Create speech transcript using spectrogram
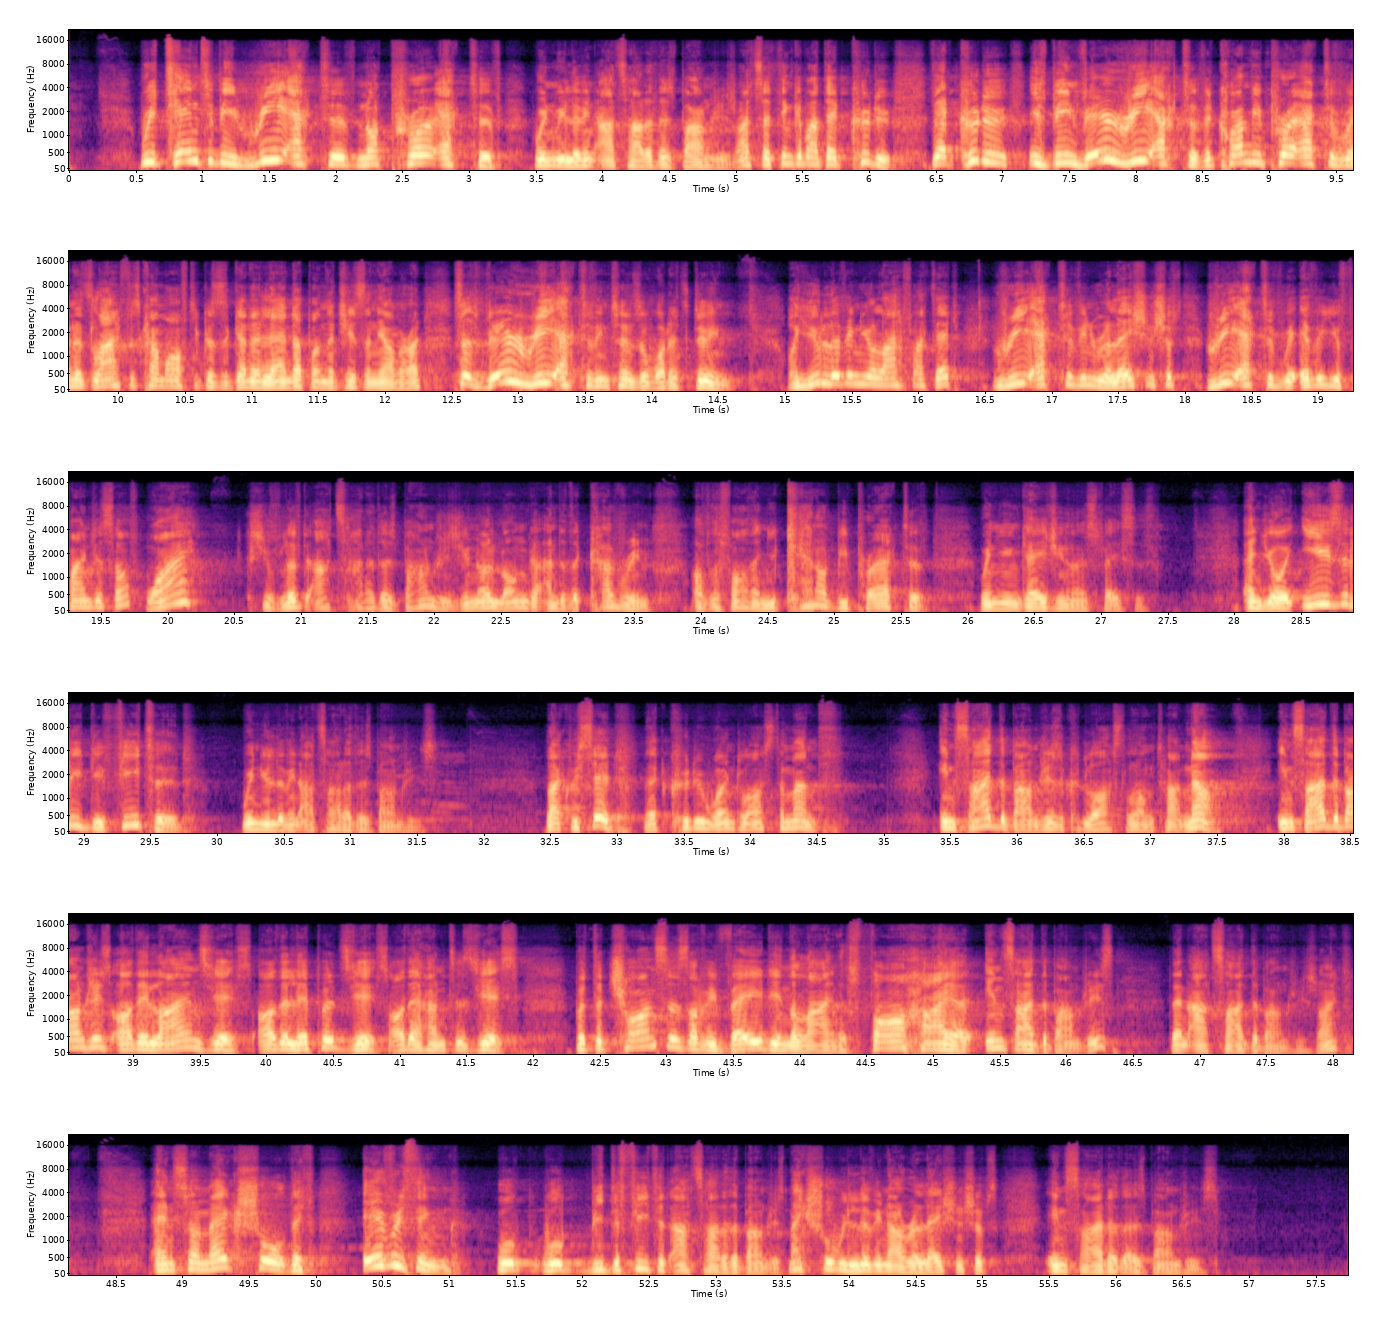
We tend to be reactive, not proactive, when we're living outside of those boundaries, right? So think about that kudu. That kudu is being very reactive. It can't be proactive when its life has come after because it's going to land up on the shisanyama, right? So it's very reactive in terms of what it's doing. Are you living your life like that? Reactive in relationships, reactive wherever you find yourself? Why? Because you've lived outside of those boundaries. You're no longer under the covering of the Father, and you cannot be proactive when you engage in those spaces. And you're easily defeated when you're living outside of those boundaries. Like we said, that kudu won't last a month. Inside the boundaries, it could last a long time. Now, inside the boundaries, are there lions? Yes. Are there leopards? Yes. Are there hunters? Yes. But the chances of evading the lion is far higher inside the boundaries than outside the boundaries, right? And so make sure that everything will, will be defeated outside of the boundaries. Make sure we live in our relationships inside of those boundaries.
